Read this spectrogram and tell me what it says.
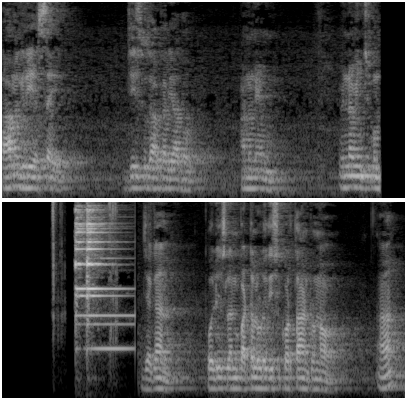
రామగిరి ఎస్ఐ జి సుధాకర్ యాదవ్ అను నేను విన్నవించుకుంటూ జగన్ పోలీసులను బట్టలు ఉడదీసి కొడతా అంటున్నావు. 啊？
